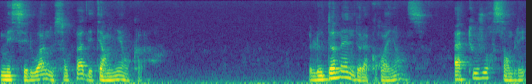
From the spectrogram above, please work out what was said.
mais ces lois ne sont pas déterminées encore. Le domaine de la croyance a toujours semblé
